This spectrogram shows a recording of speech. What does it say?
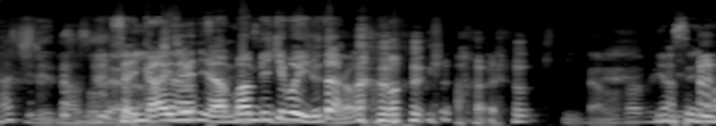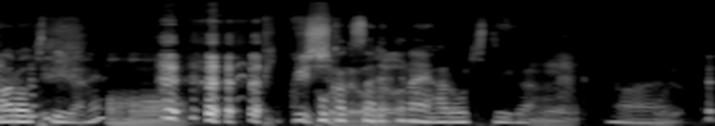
マジで謎だよな。世界中に何万匹もいるだろ。ハローキティ何番野生のハローキティがね。ああ、びっくりした。捕獲されてないハハローキティが。うん。はい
